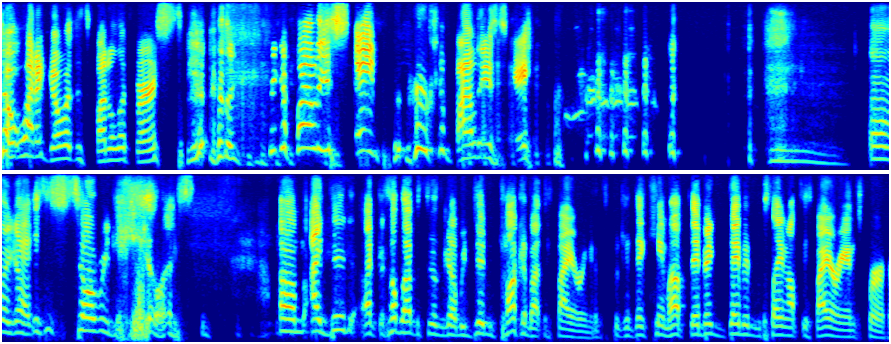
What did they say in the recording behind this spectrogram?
don't want to go in this funnel at first. They're like, we can finally escape. We can finally escape. oh my god, this is so ridiculous. Um, I did like a couple episodes ago. We didn't talk about the fire ants because they came up. They've been they've been playing off these fire ants for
